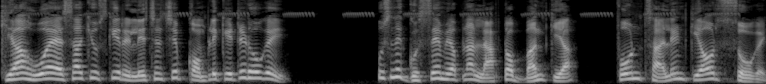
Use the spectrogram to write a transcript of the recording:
क्या हुआ ऐसा कि उसकी रिलेशनशिप कॉम्प्लिकेटेड हो गई? उसने गुस्से में अपना लैपटॉप बंद किया फ़ोन साइलेंट किया और सो गई।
